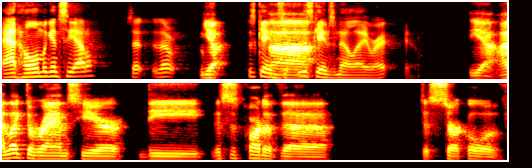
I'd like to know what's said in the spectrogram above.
at home against Seattle. Is that, is that yeah? This game's uh, this game's in L.A. right? Yeah. Yeah, I like the Rams here. The this is part of the the circle of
